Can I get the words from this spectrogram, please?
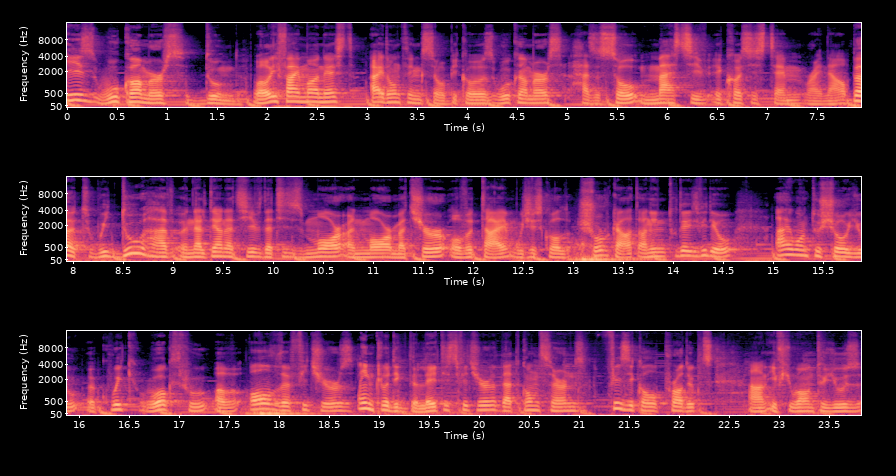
Is WooCommerce doomed? Well, if I'm honest, I don't think so because WooCommerce has a so massive ecosystem right now. But we do have an alternative that is more and more mature over time, which is called SureCart. And in today's video, I want to show you a quick walkthrough of all the features, including the latest feature that concerns physical products and if you want to use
